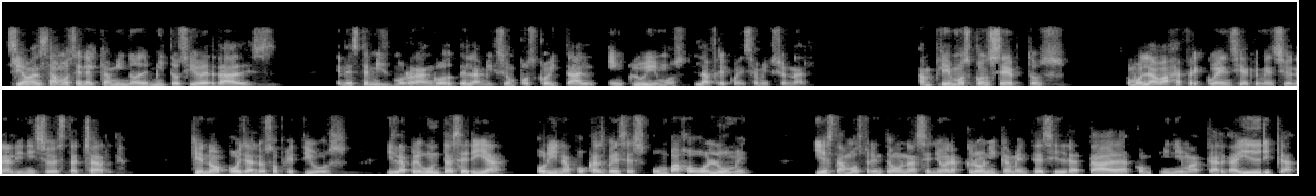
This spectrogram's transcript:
Si avanzamos en el camino de mitos y verdades, en este mismo rango de la micción poscoital incluimos la frecuencia miccional. Ampliemos conceptos como la baja frecuencia que mencioné al inicio de esta charla, que no apoya los objetivos y la pregunta sería, ¿orina pocas veces un bajo volumen? Y estamos frente a una señora crónicamente deshidratada con mínima carga hídrica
